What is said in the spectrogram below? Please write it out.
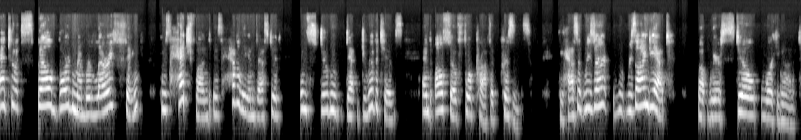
and to expel board member Larry Fink, whose hedge fund is heavily invested in student debt derivatives and also for profit prisons. He hasn't resigned yet, but we're still working on it.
